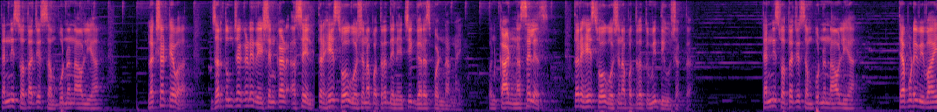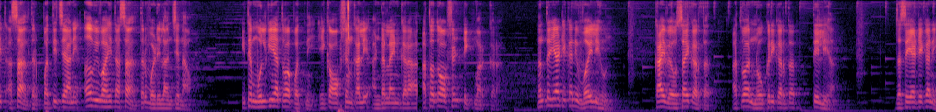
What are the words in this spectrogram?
त्यांनी स्वतःचे संपूर्ण नाव लिहा. लक्षात ठेवा जर तुमच्याकडे रेशन कार्ड असेल तर हे स्वघोषणापत्र देण्याची गरज पडणार नाही. पण कार्ड नसेलच तर हे स्वघोषणापत्र तुम्ही देऊ शकता. त्यांनी स्वतःचे संपूर्ण नाव लिहा. त्यापुढे विवाहित असाल तर पतीचे आणि अविवाहित असाल तर वडिलांचे नाव. इथे मुलगी अथवा पत्नी एका ऑप्शनखाली अंडरलाईन करा अथवा तो ऑप्शन टिक मार्क करा. नंतर या ठिकाणी वय लिहून काय व्यवसाय करतात अथवा नोकरी करतात ते लिहा. जसे या ठिकाणी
